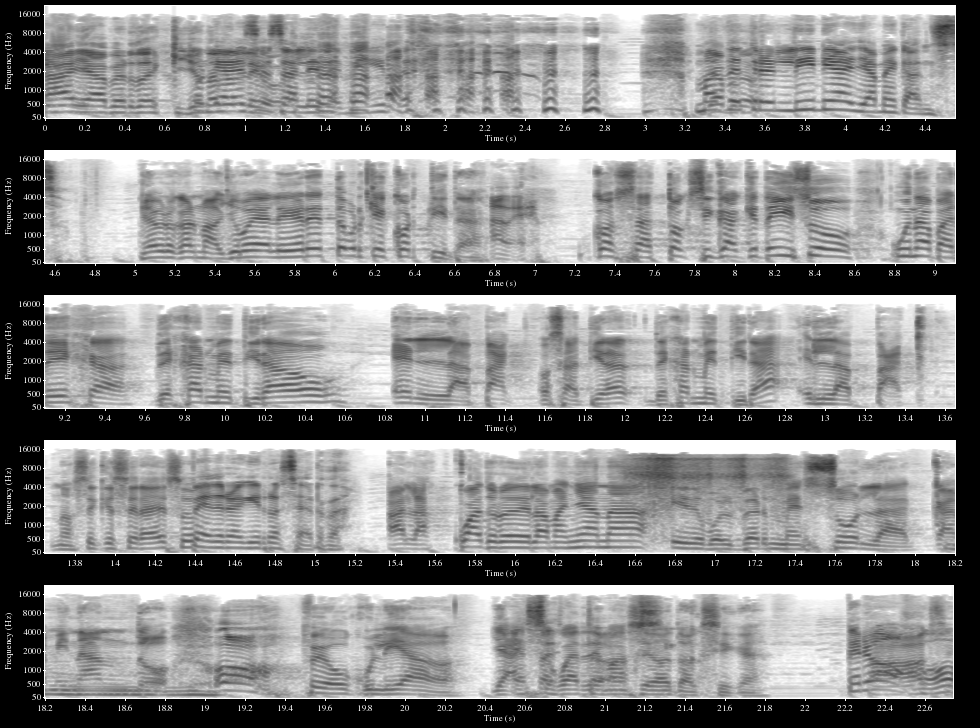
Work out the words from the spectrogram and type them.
Ah, ya, perdón, es que yo Porque no a la veces leo. sale de mí. Más Ya, de pero- tres líneas, ya me canso. Ya, pero calma, yo voy a leer esta porque es cortita. A ver. Cosas tóxicas que te hizo una pareja dejarme tirado en la PAC. O sea, tirar, dejarme tirar en la PAC. No sé qué será eso. Pedro Aguirre Cerda. a las 4 de la mañana y devolverme sola, caminando. ¡Oh! Feo culiado. Ya, Mm. Eso esa es weá es demasiado tóxica. Pero ojo, Tóxica.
